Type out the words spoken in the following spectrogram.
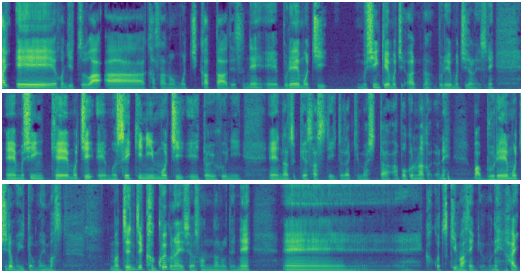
はい。えー、本日は、あ傘の持ち方ですね、えー、ブレー持ち、無神経持ち、あ、な、ブレー持ちじゃないですね。えー、無神経持ち、えー、無責任持ち、えー、というふうに、えー、名付けさせていただきましたあ。僕の中ではね、まあ、ブレー持ちでもいいと思います。まあ、全然かっこよくないですよ、そんなのでね。えー、かっこつきませんけどもね。はい。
